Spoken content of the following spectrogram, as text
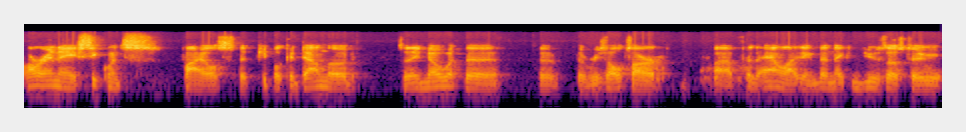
RNA sequence files that people could download, so they know what the the, the results are uh, for the analyzing, then they can use those to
